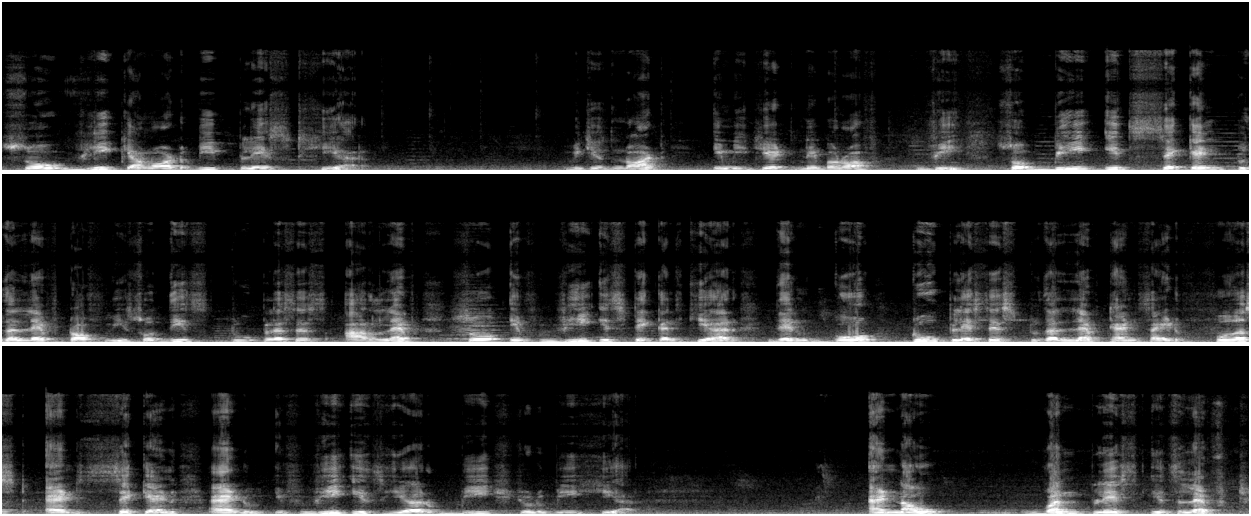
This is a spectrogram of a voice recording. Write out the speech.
So v cannot be placed here which is not immediate neighbor of v. So b is second to the left of v. So these two places are left. So if v is taken here then go two places to the left hand side first and second. And if v is here b should be here. And now one place is left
